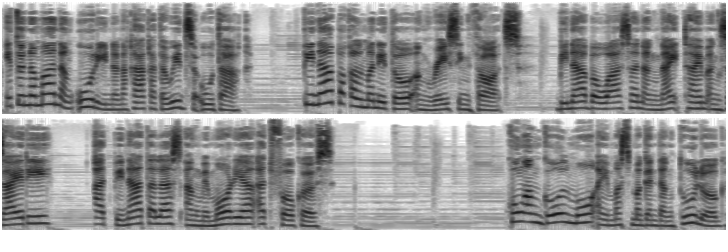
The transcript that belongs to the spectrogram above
Ito naman ang uri na nakakatawid sa utak. Pinapakalma nito ang racing thoughts, binabawasan ang nighttime anxiety, at pinatalas ang memorya at focus. Kung ang goal mo ay mas magandang tulog,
